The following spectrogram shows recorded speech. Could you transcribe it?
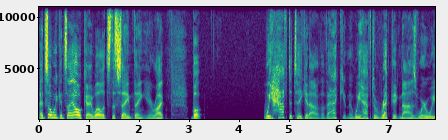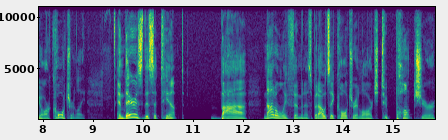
And so we can say, okay, well, it's the same thing here, right? But we have to take it out of a vacuum and we have to recognize where we are culturally. And there is this attempt by not only feminists, but I would say culture at large to puncture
